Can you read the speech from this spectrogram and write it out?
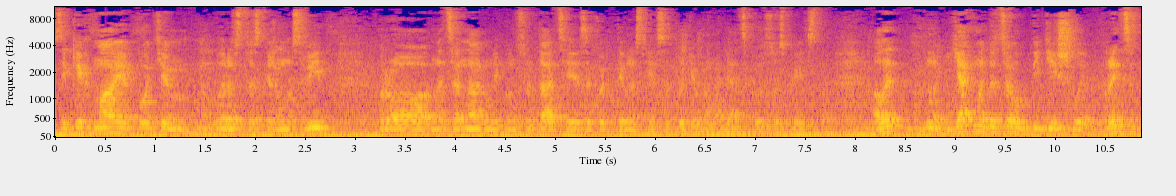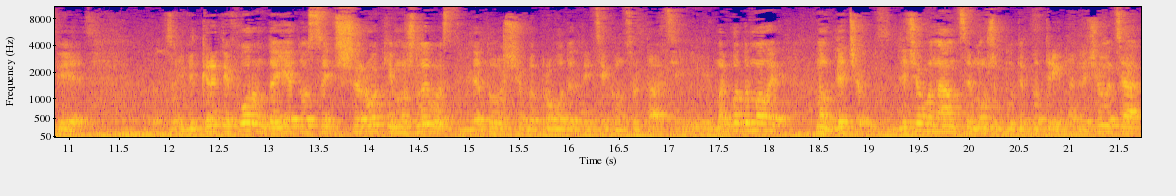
з яких має потім вирости, скажімо, світ про національні консультації з ефективності інститутів громадянського суспільства. Але ну, як ми до цього підійшли? В принципі, відкритий форум дає досить широкі можливості для того, щоб проводити ці консультації. І ми подумали, ну для чого для чого нам це може бути потрібно, для чого ця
